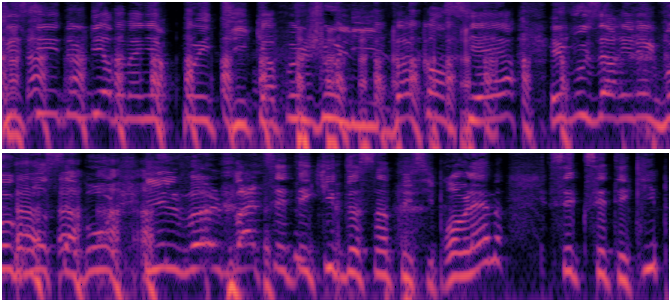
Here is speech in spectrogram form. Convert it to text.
J'ai essayé de le dire de manière poétique, un peu jolie, vacancière, et vous arrivez avec vos gros sabots. Ils veulent battre cette équipe de Saint-Lucie. Problème, c'est que cette équipe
